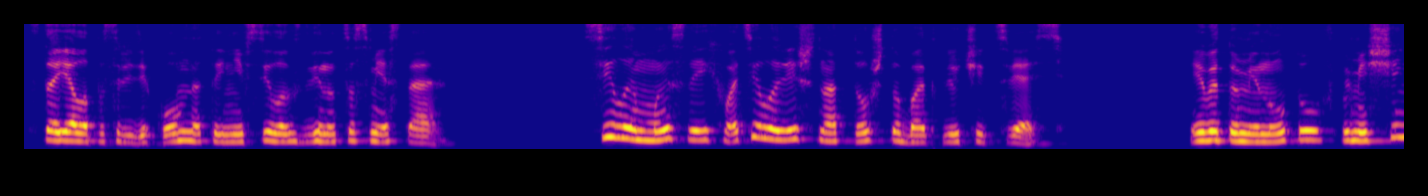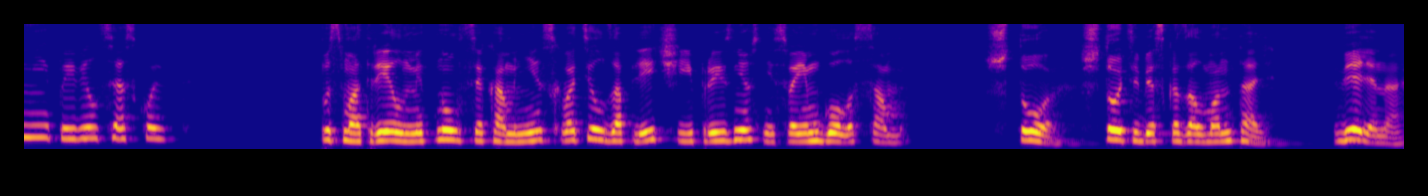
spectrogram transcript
Стояла посреди комнаты, не в силах сдвинуться с места. Силы мыслей хватило лишь на то, чтобы отключить связь. И в эту минуту в помещении появился Аскольд. Посмотрел, метнулся ко мне, схватил за плечи и произнес не своим голосом. «Что? Что тебе сказал Монталь? Велено?»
